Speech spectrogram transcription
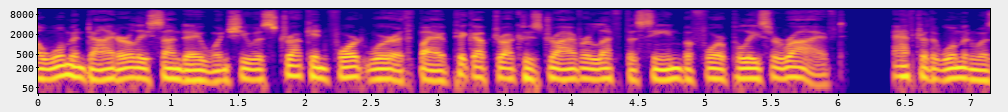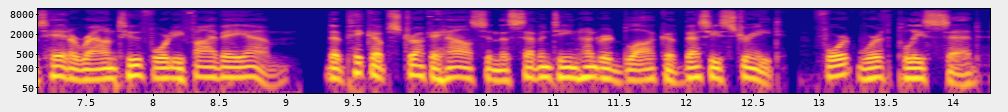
a woman died early Sunday when she was struck in Fort Worth by a pickup truck whose driver left the scene before police arrived. After the woman was hit around 2.45 a.m., the pickup struck a house in the 1700 block of Bessie Street, Fort Worth police said.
